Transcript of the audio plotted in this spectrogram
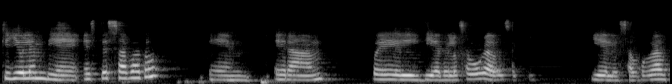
que yo le envié este sábado, eh, era, fue el Día de los Abogados aquí, y él es abogado.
